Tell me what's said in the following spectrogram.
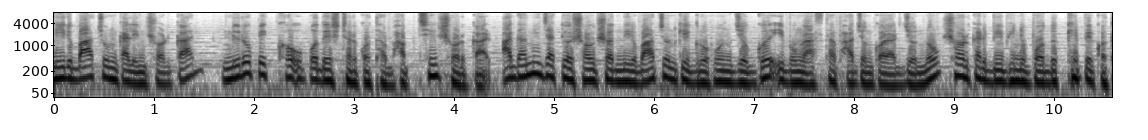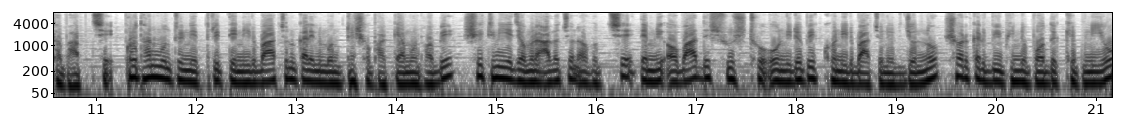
নির্বাচনকালীন সরকার, নিরপেক্ষ উপদেষ্টার কথা ভাবছে সরকার। আগামী জাতীয় সংসদ নির্বাচনকে গ্রহণযোগ্য এবং আস্থা ভাজন করার জন্য সরকার বিভিন্ন পদক্ষেপের কথা ভাবছে। প্রধানমন্ত্রীর নেতৃত্বে নির্বাচনকালীন মন্ত্রিসভা কেমন হবে সেটি নিয়ে যেমন আলোচনা হচ্ছে, তেমনি অবাধ, সুষ্ঠু ও নিরপেক্ষ নির্বাচনের জন্য সরকার বিভিন্ন পদক্ষেপ নিয়েও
